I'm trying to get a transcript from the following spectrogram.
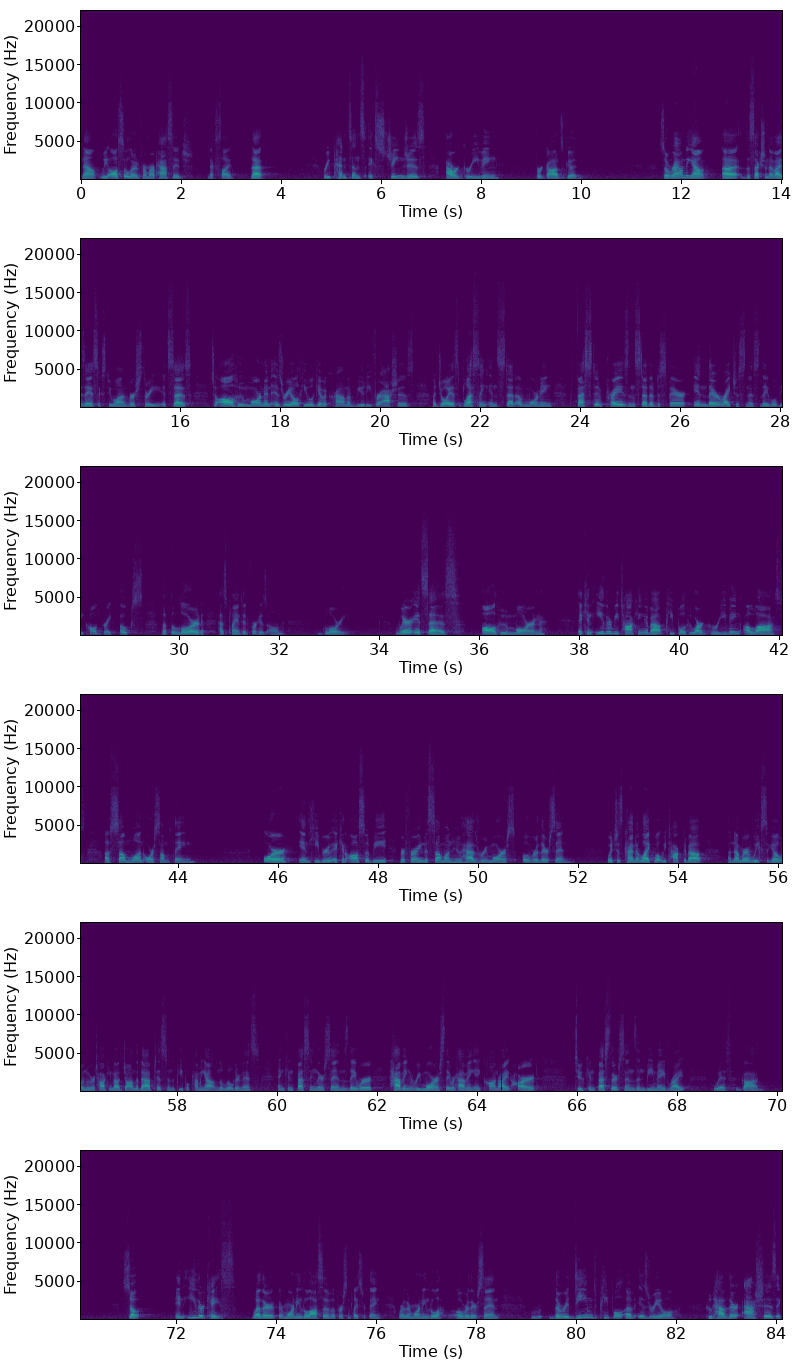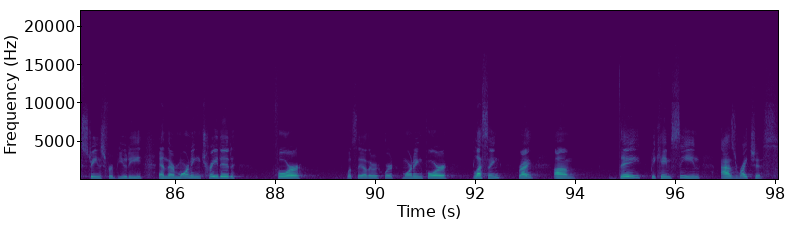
Now, we also learn from our passage, next slide, that repentance exchanges our grieving for God's good. So, rounding out uh, the section of Isaiah 61, verse 3, it says, To all who mourn in Israel, he will give a crown of beauty for ashes, a joyous blessing instead of mourning, festive praise instead of despair. In their righteousness, they will be called great oaks that the Lord has planted for his own glory. Where it says, all who mourn, it can either be talking about people who are grieving a loss of someone or something, or in Hebrew, it can also be referring to someone who has remorse over their sin which is kind of like what we talked about a number of weeks ago when we were talking about John the Baptist and the people coming out in the wilderness and confessing their sins. They were having remorse, they were having a contrite heart to confess their sins and be made right with God. So, in either case, whether they're mourning the loss of a person, place, or thing, or they're mourning the, over their sin, the redeemed people of Israel who have their ashes exchanged for beauty and their mourning traded for, what's the other word? Mourning for blessing, right? um, they became seen as righteous,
